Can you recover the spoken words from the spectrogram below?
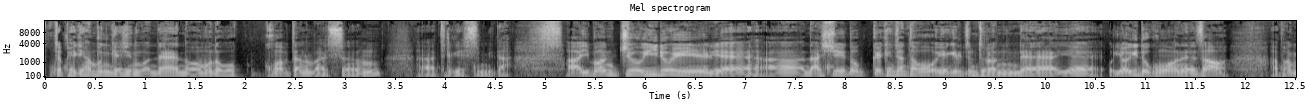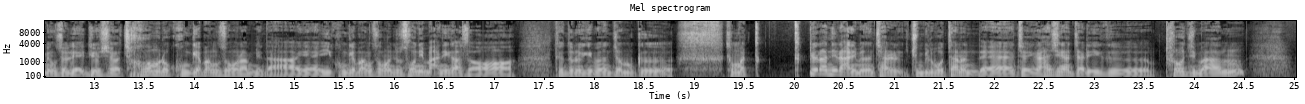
진짜 백에 한분 계시는 건데 너무너무 고맙다는 말씀 아, 드리겠습니다. 아, 이번 주 일요일 예 아, 날씨도 꽤 괜찮다고 얘기를 좀 들었는데 예 여의도 공원에서 아, 박명수 라디오 쇼가 처음으로 공개 방송을 합니다. 예, 이 공개 방송은 좀 손이 많이 가서 되도록이면 좀 그 정말 특 특별한 일 아니면 잘 준비를 못 하는데 저희가 한 시간짜리 그 프로지만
